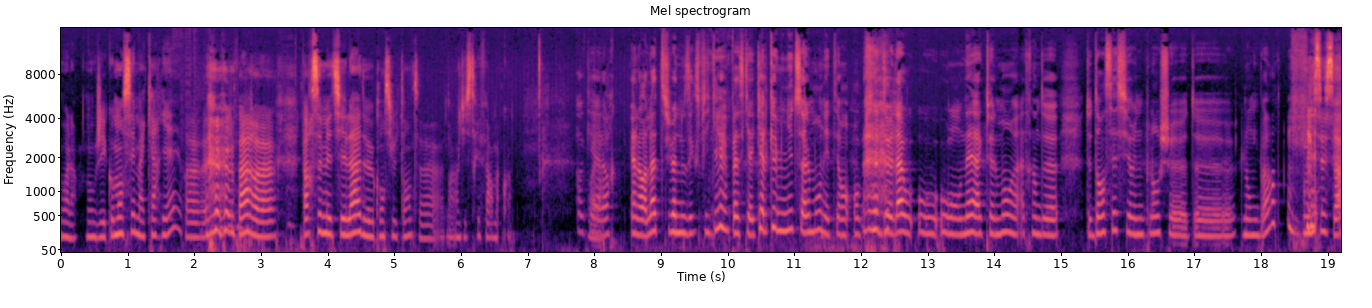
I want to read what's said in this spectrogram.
Voilà, donc j'ai commencé ma carrière par, par ce métier-là de consultante dans l'industrie pharma. Quoi. Ok, alors, alors là, tu vas nous expliquer, parce qu'il y a quelques minutes seulement, on était en, en de là où, où, on est actuellement euh, en train de, de, danser sur une planche euh, de longboard. Oui, c'est ça.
